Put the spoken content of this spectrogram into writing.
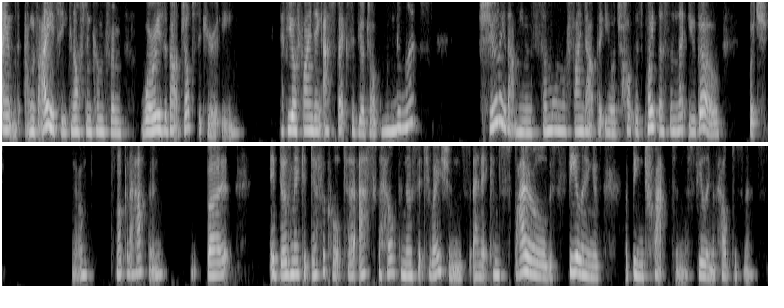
And anxiety can often come from worries about job security. If you're finding aspects of your job meaningless, surely that means someone will find out that your job is pointless and let you go, which, you know, it's not going to happen. But it does make it difficult to ask for help in those situations and it can spiral this feeling of, of being trapped and this feeling of helplessness.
